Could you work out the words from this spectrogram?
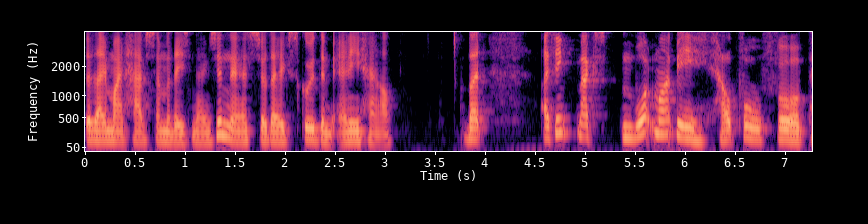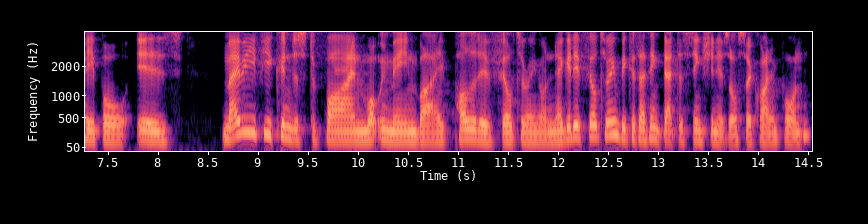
that they might have some of these names in there, so they exclude them anyhow. But I think, Max, what might be helpful for people is maybe if you can just define what we mean by positive filtering or negative filtering, because I think that distinction is also quite important.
